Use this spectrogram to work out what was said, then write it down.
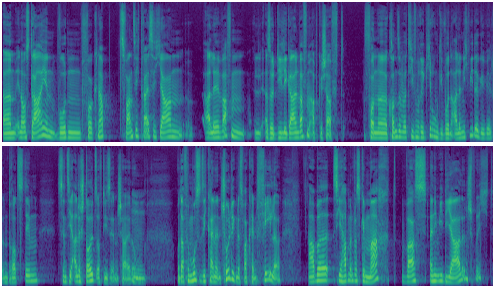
Ähm, in Australien wurden vor knapp 20, 30 Jahren alle Waffen, also die legalen Waffen abgeschafft von einer konservativen Regierung. Die wurden alle nicht wiedergewählt und trotzdem sind sie alle stolz auf diese Entscheidung. Und dafür musste sich keiner entschuldigen, das war kein Fehler. Aber sie haben etwas gemacht, was einem Ideal entspricht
